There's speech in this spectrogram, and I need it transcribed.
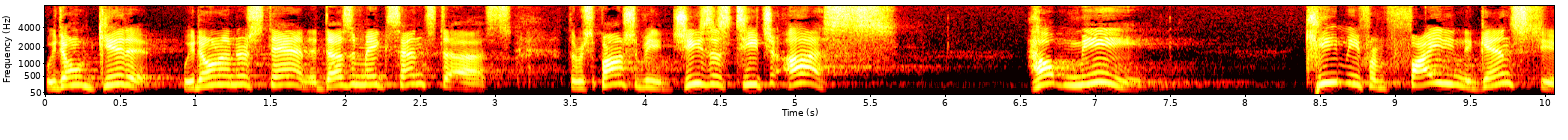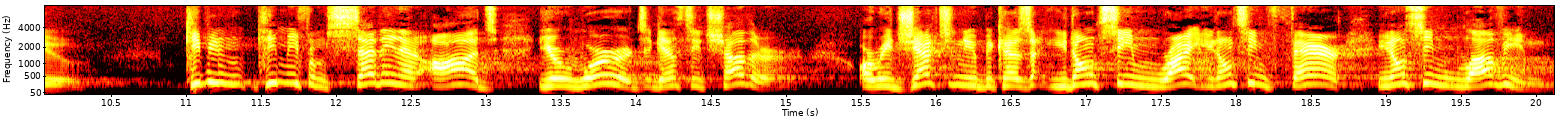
We don't get it. We don't understand. It doesn't make sense to us. The response should be Jesus, teach us. Help me. Keep me from fighting against you. Keep, keep me from setting at odds your words against each other or rejecting you because you don't seem right, you don't seem fair, you don't seem loving.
